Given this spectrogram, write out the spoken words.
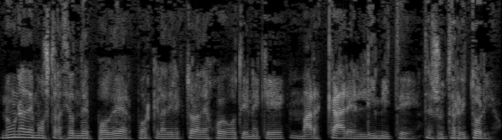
no una demostración de poder porque la directora de juego tiene que marcar el límite de su territorio.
